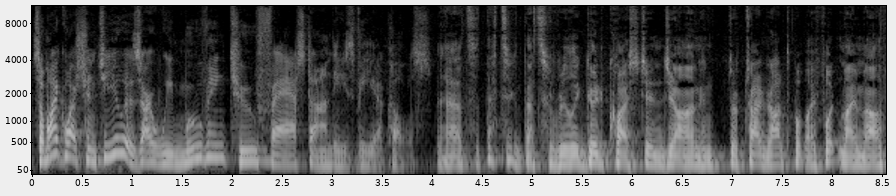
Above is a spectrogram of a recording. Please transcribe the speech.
So my question to you is: Are we moving too fast on these vehicles? That's that's a, that's a really good question, John. And I'm trying not to put my foot in my mouth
